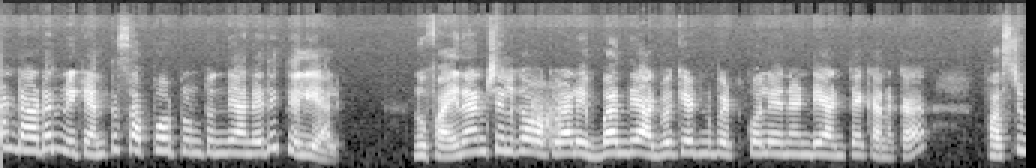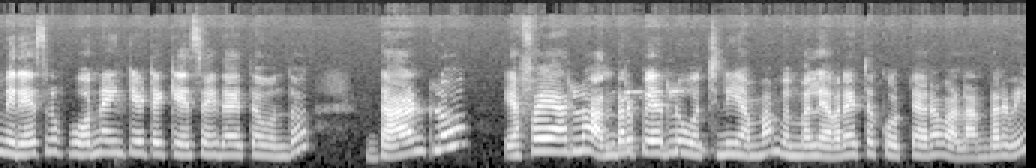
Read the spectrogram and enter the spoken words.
అండ్ ఆర్డర్ నీకు ఎంత సపోర్ట్ ఉంటుంది అనేది తెలియాలి. నువ్వు ఫైనాన్షియల్గా ఒకవేళ ఇబ్బంది అడ్వకేట్ని పెట్టుకోలేనండి అంటే కనుక ఫస్ట్ మీరు వేసిన ఫోర్ నైంటీ ఎయిట్ కేసు ఏదైతే ఉందో దాంట్లో ఎఫ్ఐఆర్లో అందరి పేర్లు వచ్చినాయి అమ్మ మిమ్మల్ని ఎవరైతే కొట్టారో వాళ్ళందరివి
